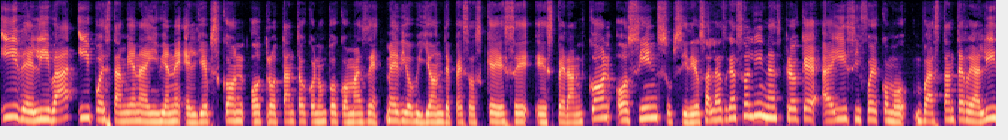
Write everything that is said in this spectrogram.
y del IVA, y pues también ahí viene el IEPS con otro tanto, con un poco más de medio billón de pesos que se esperan con o sin subsidios a las gasolinas. Creo que ahí sí fue como bastante realista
